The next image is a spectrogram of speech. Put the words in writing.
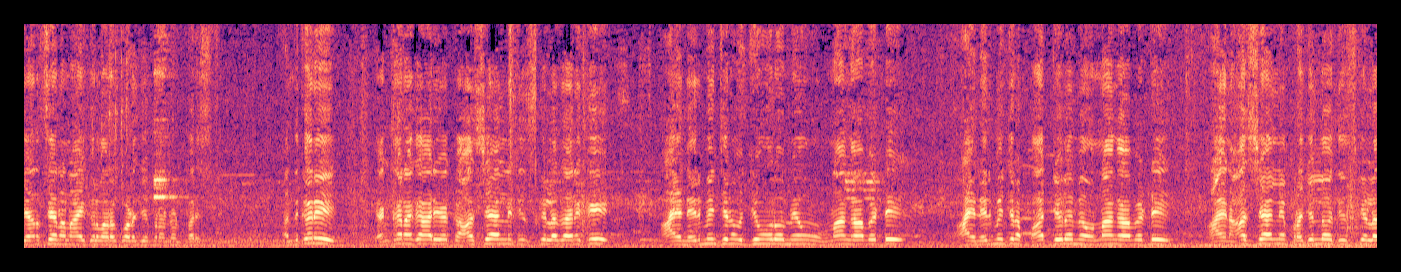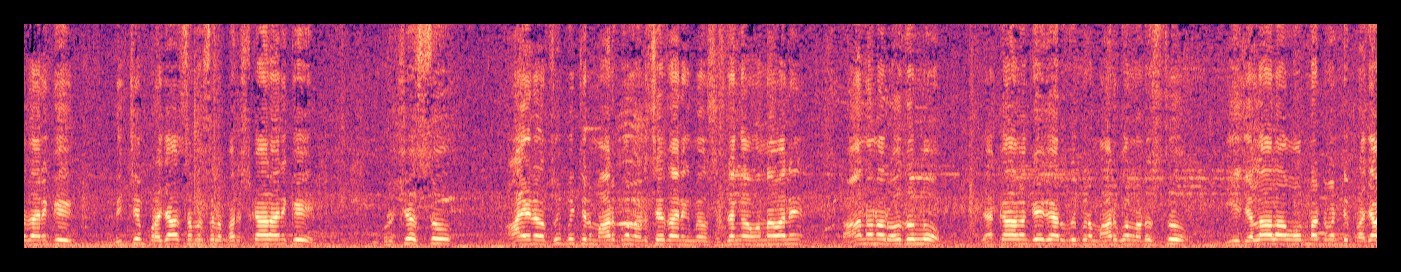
జనసేన నాయకుల వరకు కూడా చెప్పినటువంటి పరిస్థితి. అందుకని వెంకన్న గారి యొక్క ఆశయాల్ని తీసుకెళ్ళేదానికి ఆయన నిర్మించిన ఉద్యమంలో మేము ఉన్నాం కాబట్టి ఆయన నిర్మించిన పార్టీలో మేము ఉన్నాం కాబట్టి ఆయన ఆశయాల్ని ప్రజల్లో తీసుకెళ్ళేదానికి నిత్యం ప్రజా సమస్యల పరిష్కారానికి కృషి చేస్తూ ఆయన చూపించిన మార్గంలో నడిచేదానికి మేము సిద్ధంగా ఉన్నామని రానున్న రోజుల్లో జక్కా వెంకయ్య గారు చూపిన మార్గంలో నడుస్తూ ఈ జిల్లాలో ఉన్నటువంటి ప్రజా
